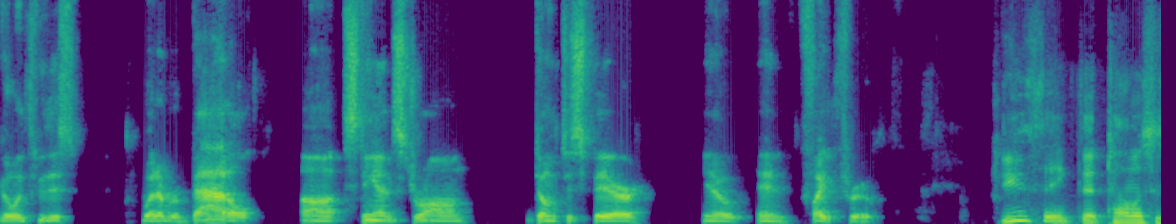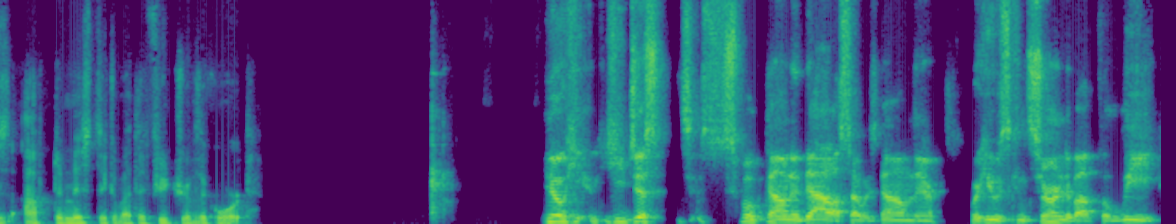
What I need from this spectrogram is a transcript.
going through this whatever battle, uh, stand strong, don't despair, you know, and fight through. Do you think that Thomas is optimistic about the future of the court? You know, he, he just spoke down in Dallas. I was down there where he was concerned about the leak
